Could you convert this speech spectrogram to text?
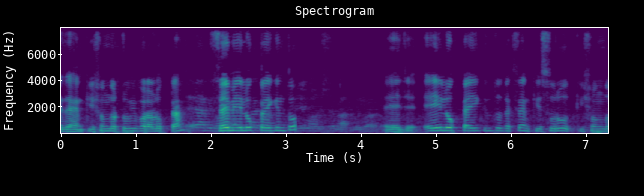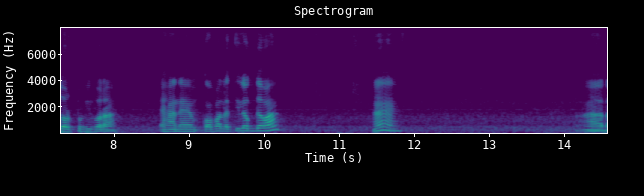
এই দেখেন কি সুন্দর টুপি পরা লোকটা। সেম এই লোকটাই কিন্তু, এই যে এই লোকটাই কিন্তু দেখছেন কি সুরুত, কি সুন্দর টুপি পরা। এখানে কপালে তিলক দেওয়া হ্যাঁ? আর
